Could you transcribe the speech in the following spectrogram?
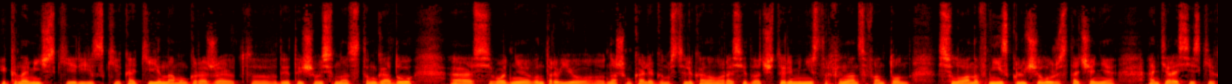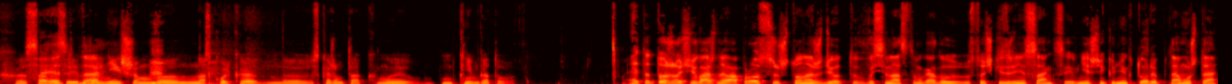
экономические риски, какие нам угрожают э, в 2018 году. Э, сегодня в интервью нашим коллегам с телеканала «Россия-24» министр финансов Антон Силуанов не исключил ужесточение антироссийских санкций Это, в да. дальнейшем. Насколько, скажем так, мы к ним готовы? Это тоже очень важный вопрос, что нас ждет в 2018 году с точки зрения санкций и внешней конъюнктуры, потому что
